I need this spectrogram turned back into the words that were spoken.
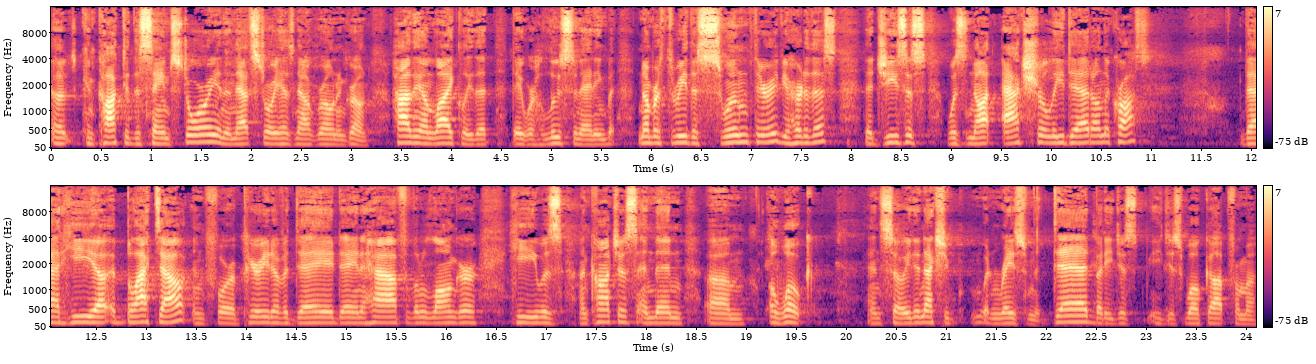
uh, concocted the same story, and then that story has now grown and grown. Highly unlikely that they were hallucinating. But number three, the swoon theory. Have you heard of this? That Jesus was not actually dead on the cross? That he uh, blacked out, and for a period of a day, a day and a half, a little longer, he was unconscious and then um, awoke and so he didn't actually wasn't raised from the dead, but he just he just woke up from a,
